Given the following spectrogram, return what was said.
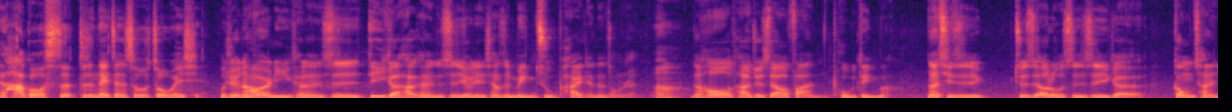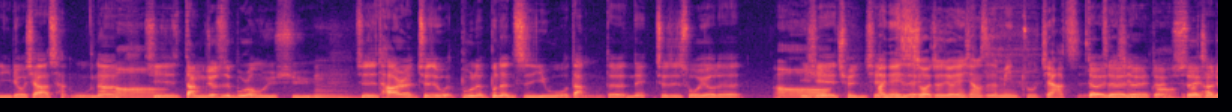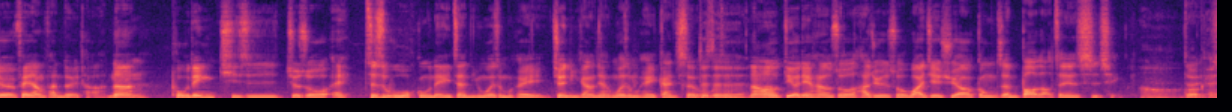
哈国是就是内政事务做威胁？我觉得纳瓦尔尼可能是第一个，他可能是有点像是民主派的那种人。嗯，然后他就是要反普丁嘛。那其实就是俄罗斯是一个共产遗留下的产物。那其实党就是不容许，嗯就是他人就是不能不能质疑我党的那，就是所有的，一些权限啊，你的意思说就是有点像是民主价值对？对对对，所以他就会非常反对他。那普丁其实就说：“哎、这是我国内政，你为什么可以？就你刚刚讲，为什么可以干涉我？”对对对对然后第二点还有说，他觉得说外界需要公正报道这件事情。哦对，OK，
